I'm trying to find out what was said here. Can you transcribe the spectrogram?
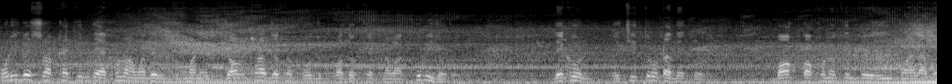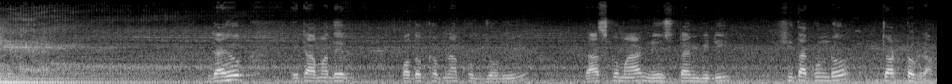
পরিবেশ রক্ষা কিন্তু এখনও আমাদের মানে যথাযথ পদ- পদক্ষেপ নেওয়া খুবই জরুরি দেখুন, এই চিত্রটা দেখুন বক কখনো কিন্তু এই ময়লা আবর্জনা। যাই হোক এটা আমাদের পদক্ষেপ না খুব জরুরি। Rajkumar news time BD Sitakunda Chattogram.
